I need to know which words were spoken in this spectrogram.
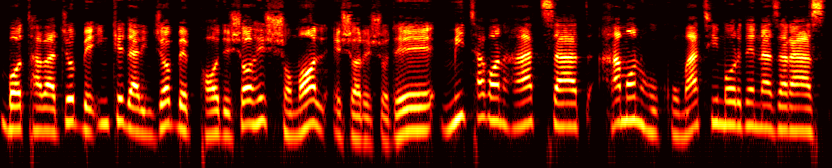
با توجه به اینکه در اینجا به پادشاه شمال اشاره شده می‌توان حد زد همان حکومتی مورد نظر است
